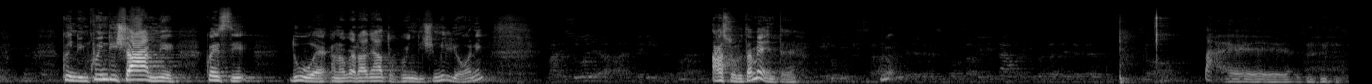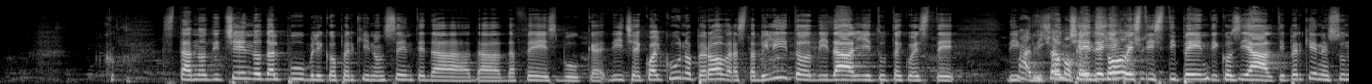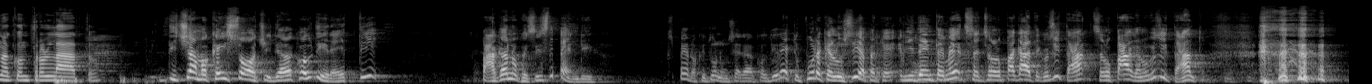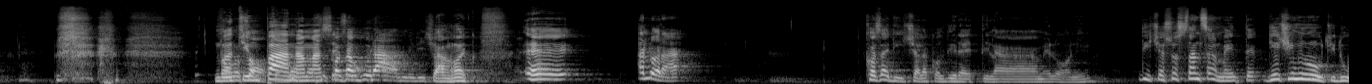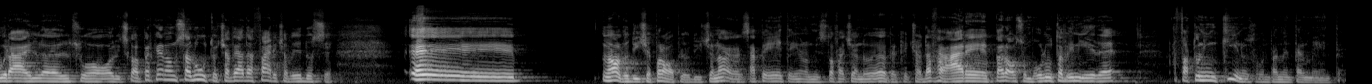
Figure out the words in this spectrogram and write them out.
quindi in 15 anni questi due hanno guadagnato 15 milioni. Ma nessuno gliela fa ferito, Assolutamente. Beh, Stanno dicendo dal pubblico, per chi non sente da, da, da Facebook, dice qualcuno però avrà stabilito di dargli tutte queste, di, di diciamo concedergli soci... questi stipendi così alti, perché nessuno ha controllato? Diciamo che i soci della Coldiretti pagano questi stipendi. Spero che tu non sia della Coldiretti, oppure che lo sia, perché evidentemente se ce lo pagate così tanto, se lo pagano così tanto. non Fatti so, un Panama. Cosa, cosa augurarmi, diciamo. Ecco. Eh, allora, cosa dice la Coldiretti, la Meloni? Dice sostanzialmente 10 minuti dura il, il suo discorso, perché era un saluto, c'aveva da fare, c'aveva i dossier. Eh, no, lo dice proprio, dice no, sapete, io non mi sto facendo eh, perché ho da fare, però sono voluta venire. Ha fatto un inchino fondamentalmente.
